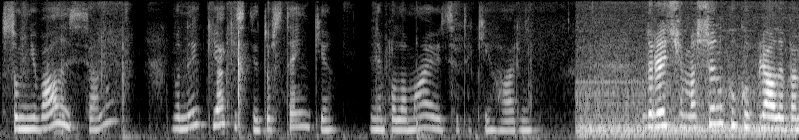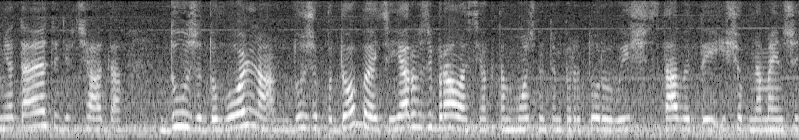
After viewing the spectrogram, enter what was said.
сумнівалися, ну, вони якісні, товстенькі, не поламаються, такі гарні. До речі, машинку купляли, пам'ятаєте, дівчата? Дуже довольна, дуже подобається. Я розібралася, як там можна температуру вище ставити і щоб на менше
